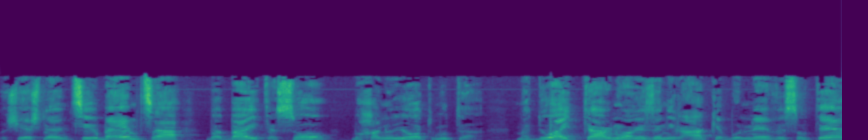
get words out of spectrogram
ושיש להם ציר באמצע, בבית אסור, בחנויות מותר. מדוע התרנו, הרי זה נראה כבונה וסותר,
